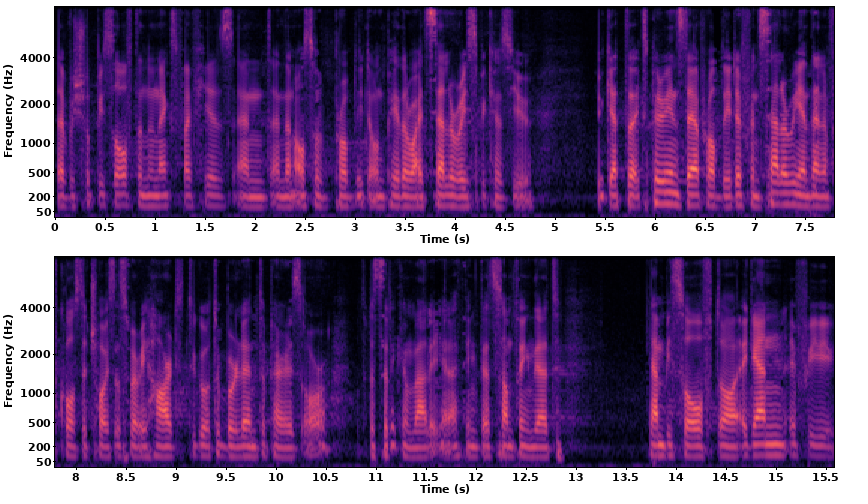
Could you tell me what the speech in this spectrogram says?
that we should be solved in the next five years, and, and then also probably don't pay the right salaries because you, you get the experience there, probably a different salary, and then of course the choice is very hard to go to Berlin, to Paris, or to the Silicon Valley, and I think that's something that can be solved, or again, if we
